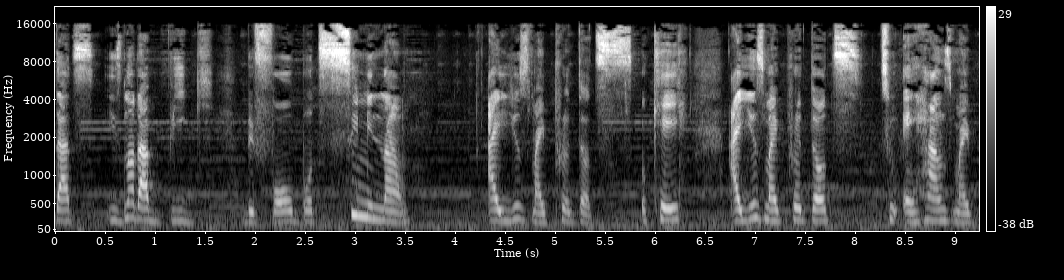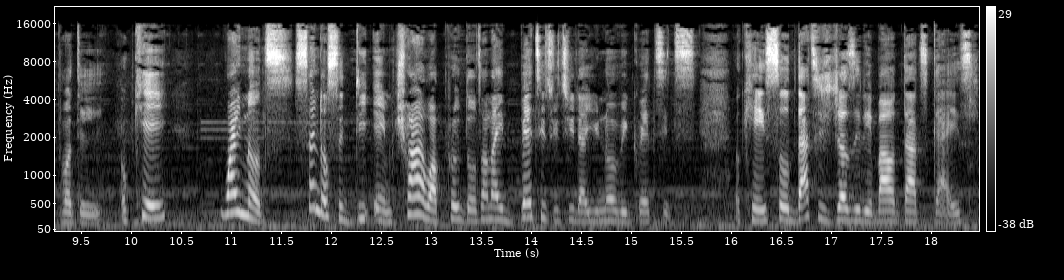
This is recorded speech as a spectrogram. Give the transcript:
that is not that big before but see me now i use my products okay? I use my products to enhance my body okay? Why not? Send us a dm try our product and i bet it with you that you not regret it okay? So that is just it about that guys.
